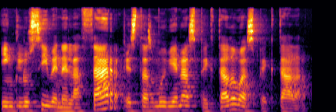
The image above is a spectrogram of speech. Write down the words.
Inclusive en el azar estás muy bien aspectado o aspectada.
